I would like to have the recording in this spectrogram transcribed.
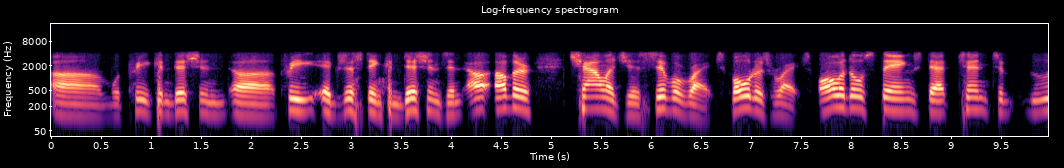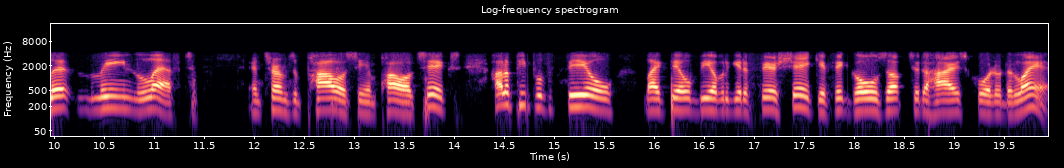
um, with preconditioned, uh, pre-existing conditions and other challenges, civil rights, voters' rights, all of those things that tend to le- lean left in terms of policy and politics. How do people feel like they'll be able to get a fair shake if it goes up to the highest court of the land.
